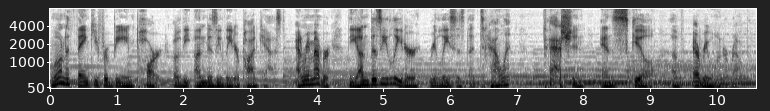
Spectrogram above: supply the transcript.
We want to thank you for being part of the Unbusy Leader podcast. And remember, the Unbusy Leader releases the talent passion, and skill of everyone around them.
